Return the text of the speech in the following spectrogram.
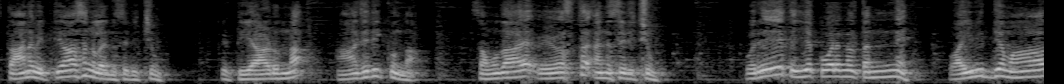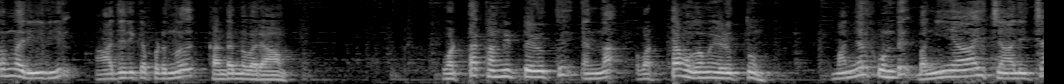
സ്ഥാനവ്യത്യാസങ്ങളനുസരിച്ചും കിട്ടിയാടുന്ന ആചരിക്കുന്ന സമുദായ വ്യവസ്ഥ അനുസരിച്ചും ഒരേ തെയ്യക്കോലങ്ങൾ തന്നെ വൈവിധ്യമാർന്ന രീതിയിൽ ആചരിക്കപ്പെടുന്നത് കണ്ടെന്നു വരാം. വട്ടക്കണ്ണിട്ടെഴുത്ത് എന്ന വട്ടമുഖമെഴുത്തും മഞ്ഞൾ കൊണ്ട് ഭംഗിയായി ചാലിച്ച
